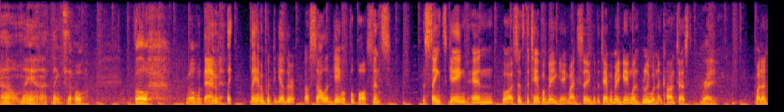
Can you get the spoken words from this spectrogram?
Oh man, I think so. Well, well, with that, man. haven't, they, they haven't put together a solid game of football since the Saints game and well, since the Tampa Bay game, I'd say. But the Tampa Bay game wasn't, really wasn't a contest. right. but a,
